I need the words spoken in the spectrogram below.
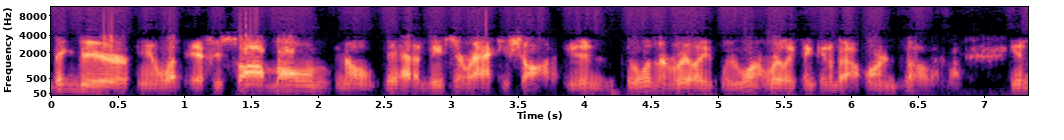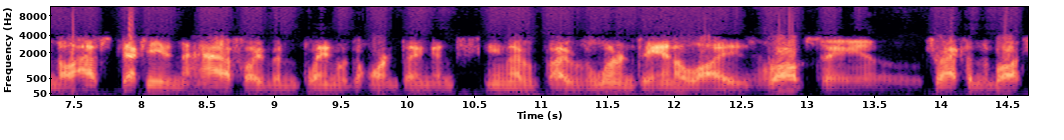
big deer, and what if you saw a bone, you know, they had a decent rack, you shot it. You didn't. It wasn't really. We weren't really thinking about horns all that much. In the last decade and a half, I've been playing with the horn thing, and and I've I've learned to analyze rubs and tracking the bucks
